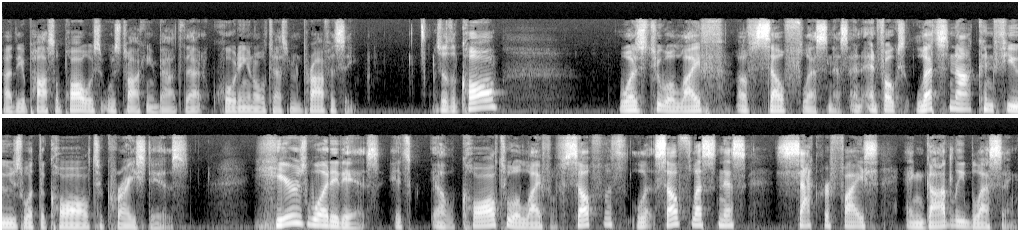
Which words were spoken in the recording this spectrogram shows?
Uh, the Apostle Paul was, was talking about that, quoting an Old Testament prophecy. So the call was to a life of selflessness. And, and folks, let's not confuse what the call to Christ is. Here's what it is it's a call to a life of selfless, selflessness, sacrifice, and godly blessing.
